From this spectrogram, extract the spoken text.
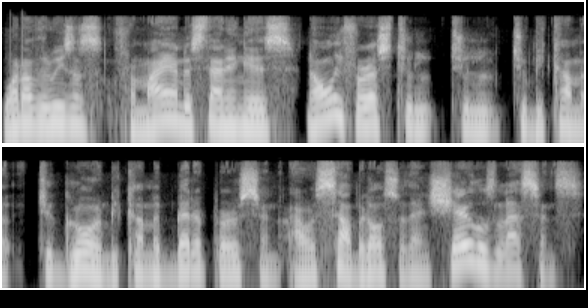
one of the reasons from my understanding is not only for us to to to become to grow and become a better person ourselves but also then share those lessons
